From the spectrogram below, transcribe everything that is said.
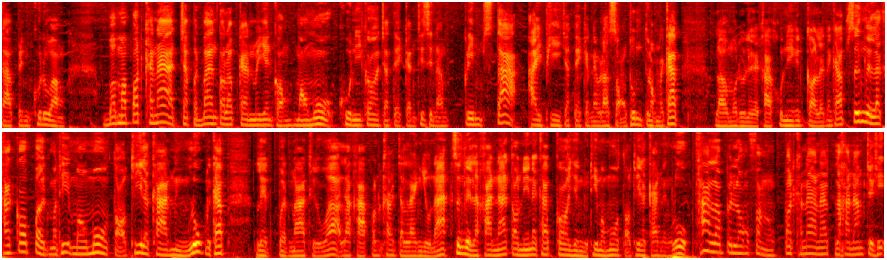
จะเป็นคู่ดวงบอมมาปอตคาน่าจะเปิดบ้านต้อนรับการมาเยือนของเมาโมคู่นี้ก็จะเตะกันที่สนามกริมสตาร์ไอพีจะเตะกันในเวลา 2 ทุ่มตรงนะครับ เรามาดูเลยราคาคู่นี้กันก่อนเลยนะครับ ซึ่งเลยราคาก็เปิดมาที่เมาโมต่อที่ราคา 1 ลูกนะครับ เลทเปิดมาถือว่าราคาค่อนข้างจะแรงอยู่นะ ซึ่งเลทราคานะตอนนี้นะครับก็ยังอยู่ที่มาโมต่อที่ราคา1ลูก ถ้าเราไปลองฝั่งปอตคาน่านะราคาน้ำเจอที่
